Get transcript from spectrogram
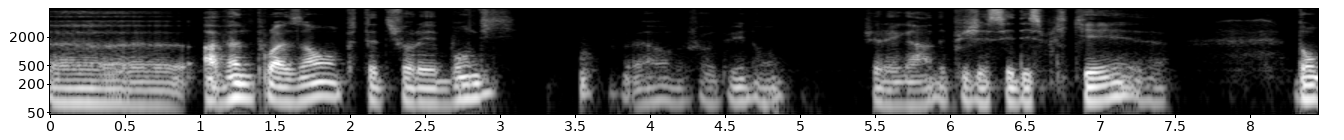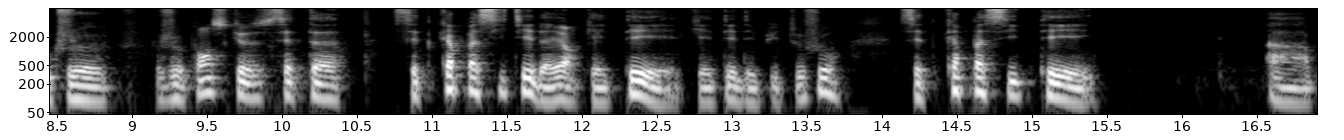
Euh, à 23 ans, peut-être j'aurais bondi. Aujourd'hui, non. Je regarde et puis j'essaie d'expliquer. Donc, je, je pense que cette, cette capacité, d'ailleurs, qui qui a été depuis toujours, cette capacité à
